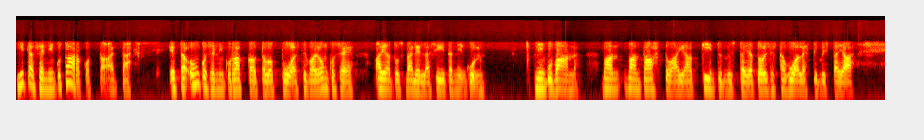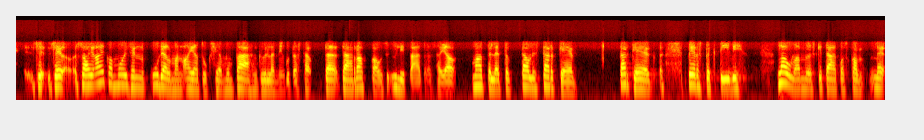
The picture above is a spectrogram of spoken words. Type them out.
mitä se niin kuin tarkoittaa, että, että onko se niin kuin rakkautta loppuun asti vai onko se ajatus välillä siitä niin kuin, niin kuin vaan, vaan, vaan tahtoa ja kiintymystä ja toisesta huolehtimista. Ja se, se sai aikamoisen kudelman ajatuksia mun päähän kyllä niin kuin tästä, tämä rakkaus ylipäätänsä. Ja mä ajattelen, että tämä olisi tärkeä, tärkeä perspektiivi laulaa myöskin tämä, koska me,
